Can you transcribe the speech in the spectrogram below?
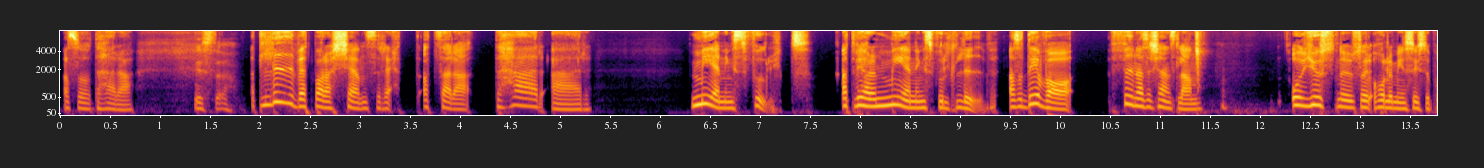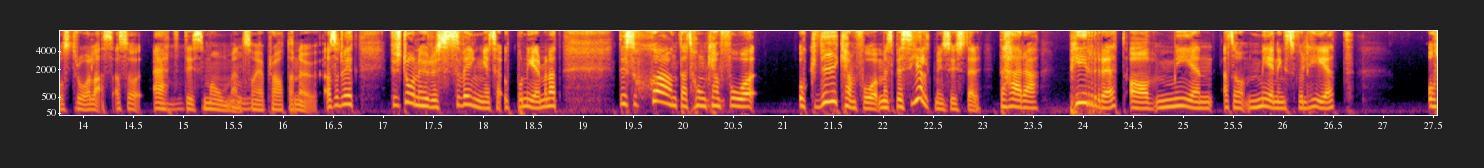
Alltså det här Just det. att livet bara känns rätt. Att så här, det här är meningsfullt. Att vi har ett meningsfullt liv. Alltså det var finaste känslan. Och just nu så håller min syster på att strålas. Alltså at this moment som jag pratar nu. Alltså du vet, förstår ni hur det svänger så upp och ner? Men att det är så skönt att hon kan få, och vi kan få, men speciellt min syster, det här pirret av men, alltså meningsfullhet och,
